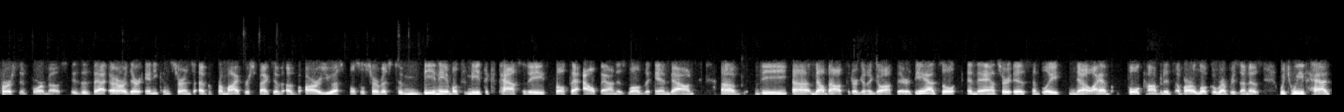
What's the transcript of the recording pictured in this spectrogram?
first and foremost is, is that are there any concerns of, from my perspective of our U.S. Postal Service to being able to meet the capacity, both the outbound as well as the inbound of the uh, mail ballots that are going to go out there? The answer and the answer is simply no. I have full confidence of our local representatives, which we've had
